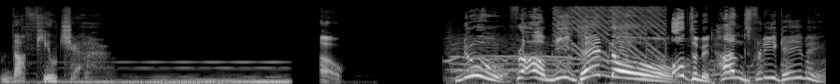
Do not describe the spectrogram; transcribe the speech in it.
the future. Oh. New from Nintendo! Ultimate hands-free gaming!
